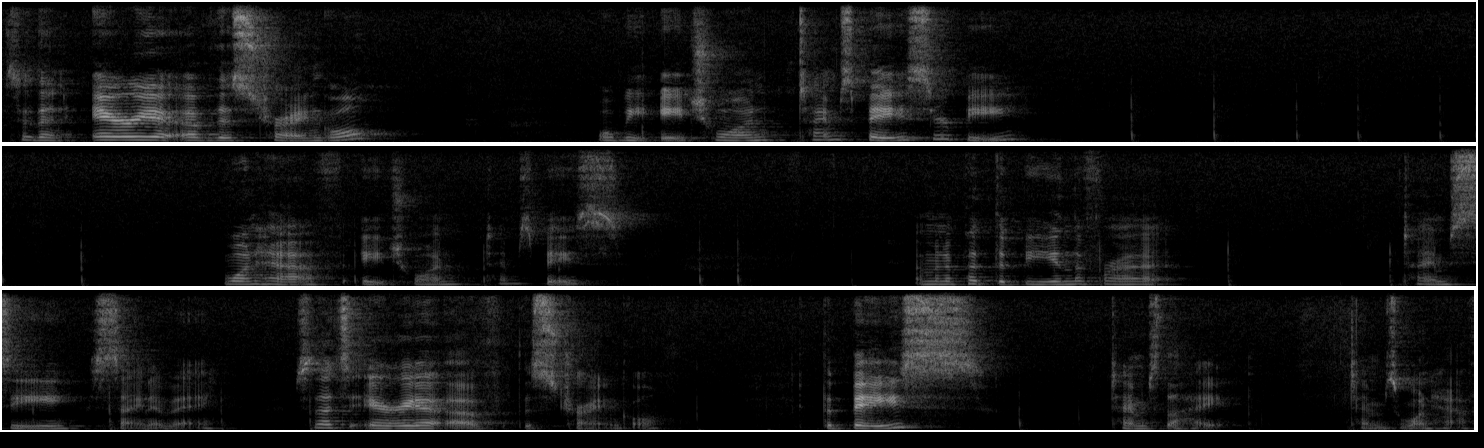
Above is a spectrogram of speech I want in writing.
So then area of this triangle will be h1 times base, or b, 1 half h1 times base. I'm going to put the b in the front times c sine of a. So that's area of this triangle. The base times the height times 1 half.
